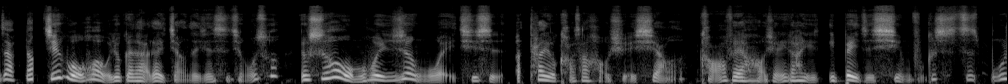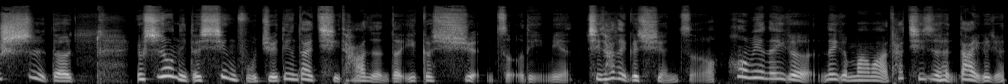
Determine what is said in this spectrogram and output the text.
这样。然后结果后来我就跟他在讲这件事情，我说。有时候我们会认为，其实呃，他有考上好学校了，考到非常好学校，应该一一辈子幸福。可是这不是的，有时候你的幸福决定在其他人的一个选择里面，其他的一个选择。后面那个那个妈妈，她其实很大一个原因，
